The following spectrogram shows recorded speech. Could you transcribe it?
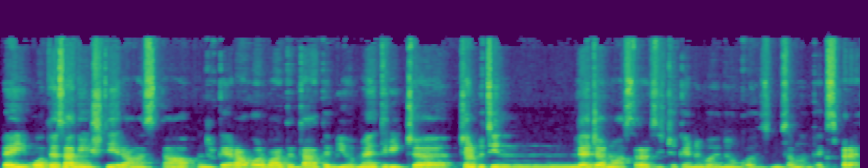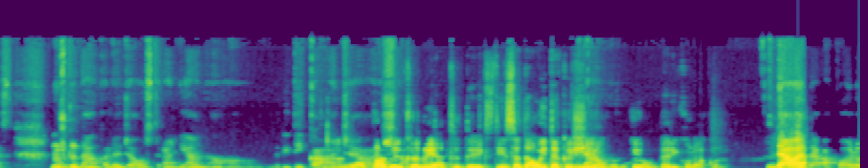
pe ipoteza din știrea asta, pentru că era vorba de date biometrice, cel puțin legea noastră ar zice că e nevoie de un consimțământ expres. Nu știu dacă legea australiană ridica da, aceeași. Probabil că nu e atât de extinsă, dar uite că și da. au văzut că e un pericol acolo. Da, da, acolo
